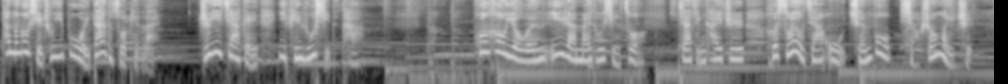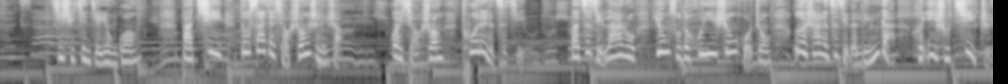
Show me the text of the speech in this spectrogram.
他能够写出一部伟大的作品来，执意嫁给一贫如洗的他。婚后，有文依然埋头写作，家庭开支和所有家务全部小双维持。积蓄渐渐用光，把气都撒在小双身上，怪小双拖累了自己，把自己拉入庸俗的婚姻生活中，扼杀了自己的灵感和艺术气质。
